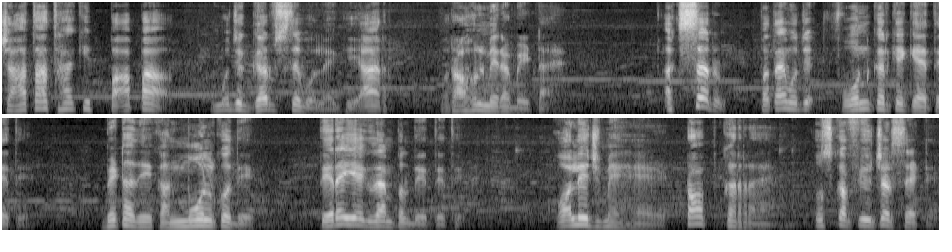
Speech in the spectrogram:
चाहता था कि पापा मुझे गर्व से बोले कि यार, राहुल मेरा बेटा है। अक्सर, पता है, मुझे फ़ोन करके कहते थे, बेटा देख, अनमोल को देख, तेरा ही एग्ज़ाम्पल देते थे। कॉलेज में है, टॉप कर रहा है, उसका फ्यूचर सेट है।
